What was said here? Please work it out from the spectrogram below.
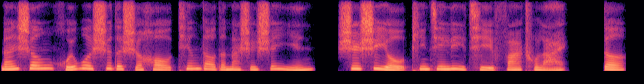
男生回卧室的时候听到的那声呻吟。是室友拼尽力气发出来的，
